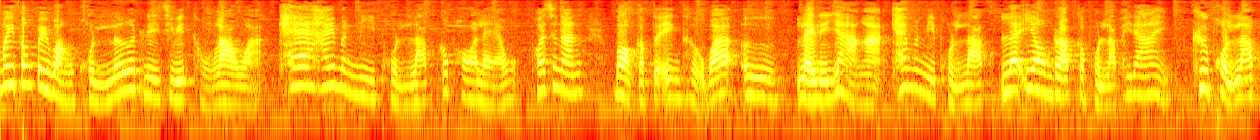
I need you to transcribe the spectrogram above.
ไม่ต้องไปหวังผลเลิศในชีวิตของเราอะแค่ให้มันมีผลลัพธ์ก็พอแล้ว เพราะฉะนั้น บอกกับตัวเองเถอะว่า เออ หลาย ๆ อย่างอะแค่มันมีผลลัพธ์ และยอมรับกับผลลัพธ์ให้ได้ คือผลลัพธ์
